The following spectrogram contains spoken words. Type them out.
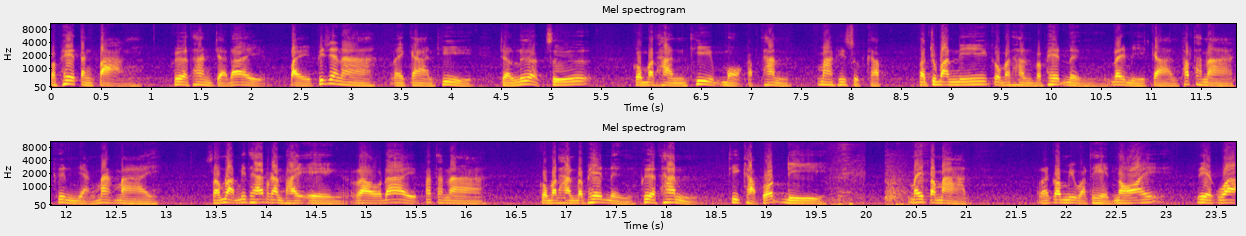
ประเภทต่างๆ เพื่อท่านจะได้ไปพิจารณาในการที่จะเลือกซื้อกรมธรรม์ที่เหมาะกับท่านมากที่สุดครับ ปัจจุบันนี้กรมธรรม์ประเภทหนึ่งได้มีการพัฒนาขึ้นอย่างมากมายสำหรับมิตรแท้ประกันภัยเองเราได้พัฒนา กรมธรรม์ประเภทหนึ่ง เพื่อท่านที่ขับรถดี ไม่ประมาท แล้วก็มีอุบัติเหตุน้อย เรียกว่า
